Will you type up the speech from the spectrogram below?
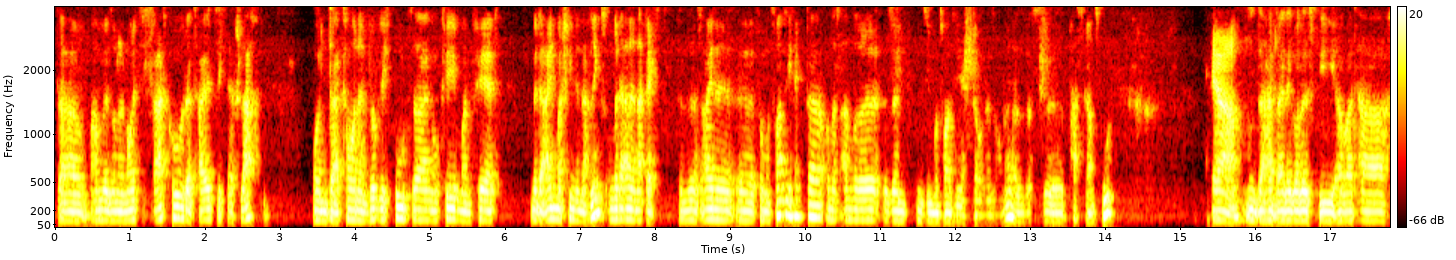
Da haben wir so eine 90-Grad-Kurve, da teilt sich der Schlag. Und da kann man dann wirklich gut sagen, okay, man fährt mit der einen Maschine nach links und mit der anderen nach rechts. Dann sind das eine äh, 25 Hektar und das andere sind 27 Hektar oder so. Ne? Also das äh, passt ganz gut. Ja, und da hat leider Gottes die Avatar,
